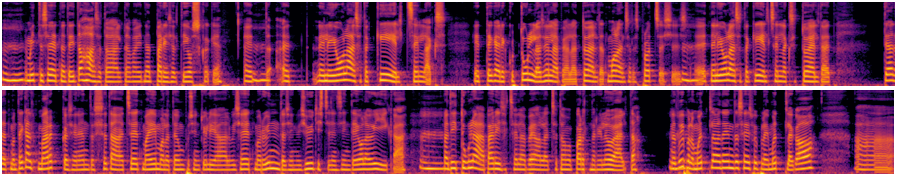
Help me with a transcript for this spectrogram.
mm. -hmm. mitte see, et nad ei taha seda öelda, vaid nad päriselt ei oskagi. et mm, -hmm. et neil ei ole seda keelt selleks et tegelikult tulla selle peale, et öelda, et ma olen selles protsessis mm, -hmm. et neil ei ole seda keelt selleks, et öelda, et tead, et ma tegelikult märkasin endas seda, et see, et ma eemale tõmbusin tüli ajal või see, et ma ründasin või süüdistasin sind, ei ole õige mm. -hmm. Nad ei tule päriselt selle peale, et seda oma partnerile öelda. Nad mhm. võib-olla mõtlevad enda sees, võib-olla ei mõtle ka äh,.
